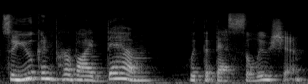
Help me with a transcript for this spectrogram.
so you can provide them with the best solution.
